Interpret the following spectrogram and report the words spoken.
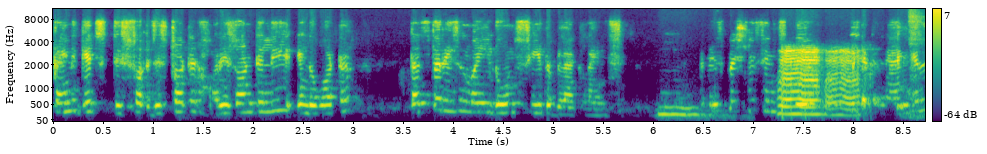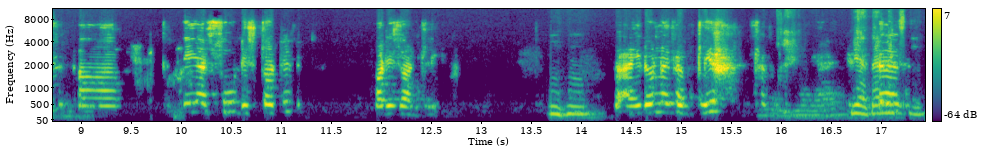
kind of gets distor- distorted horizontally in the water. That's the reason why you don't see the black lines Mhm. especially since they're at an angle, uh, they are so distorted horizontally. Mhm. So I don't know if I'm clear. Yeah, that the, makes sense.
